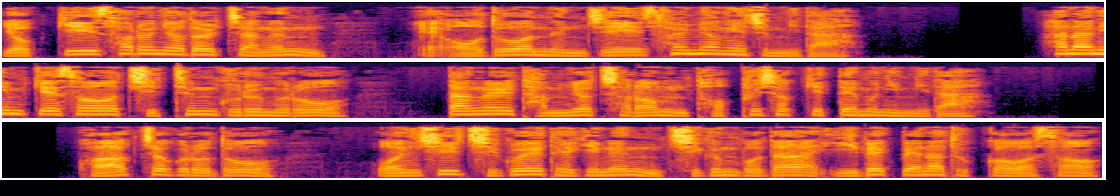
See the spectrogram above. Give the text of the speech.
엽기 38장은 왜 어두웠는지 설명해 줍니다. 하나님께서 짙은 구름으로 땅을 담요처럼 덮으셨기 때문입니다. 과학적으로도 원시 지구의 대기는 지금보다 200배나 두꺼워서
